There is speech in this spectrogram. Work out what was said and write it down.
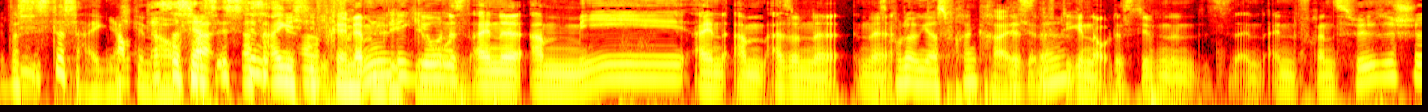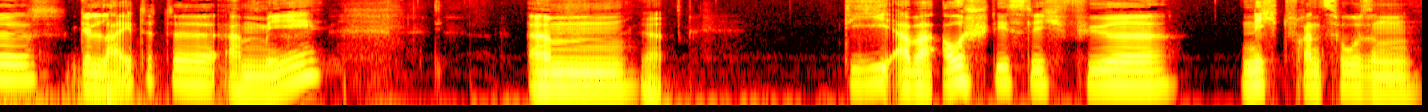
Was Die- ist das eigentlich genau? das ist ja- Was ist das denn ist eigentlich ja- die Die Fremdenlegion? Fremdenlegion ist eine Armee, ein, Am- also eine, eine Das kommt irgendwie aus Frankreich, Das ist oder? die, genau, das ist ein, das ist ein, eine französische geleitete Armee, ähm, Ja. die aber ausschließlich für Nicht-Franzosen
